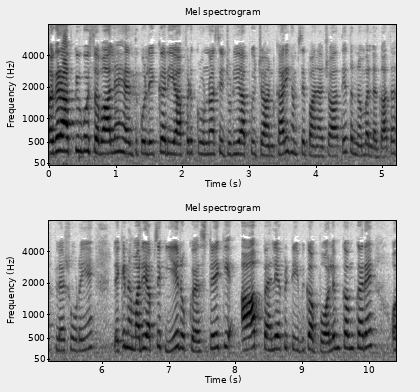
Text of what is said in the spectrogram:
अगर आपके कोई सवाल है हेल्थ को लेकर या फिर कोरोना से जुड़ी आपको जानकारी हमसे पाना चाहते हैं तो नंबर लगातार फ्लैश हो रहे हैं। लेकिन हमारी आपसे ये रिक्वेस्ट है कि आप पहले अपने टीवी का वॉल्यूम कम करें और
